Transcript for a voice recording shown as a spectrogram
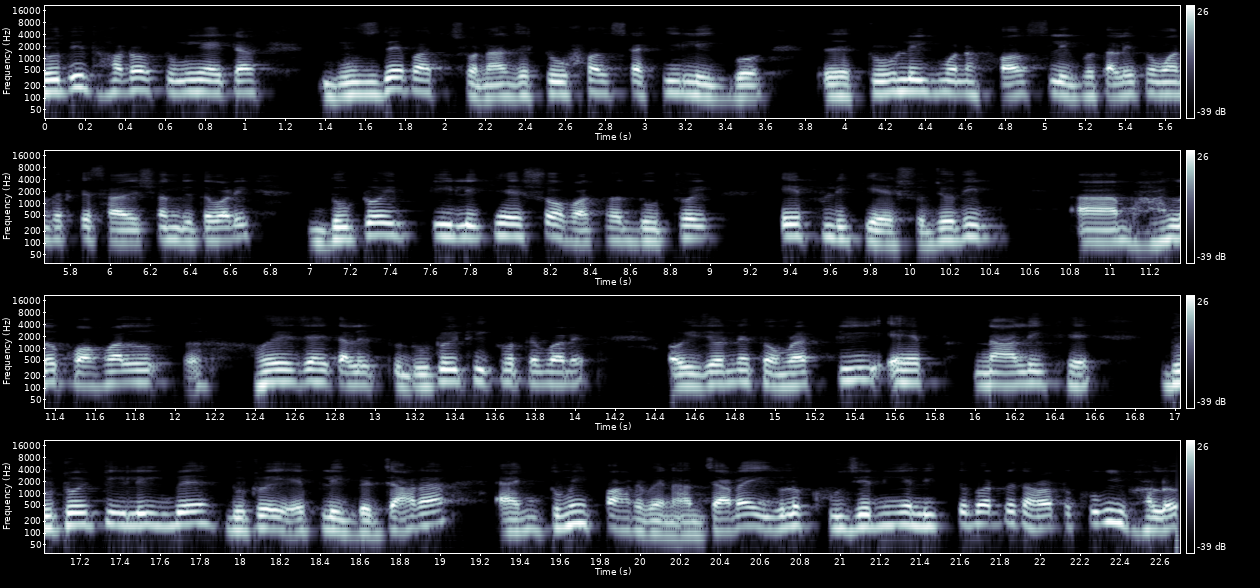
যদি ধরো তুমি এটা বুঝতে পারছ না যে ট্রু ফলসটা কি লিখব ট্রু লিখব না ফলস লিখব, তাহলে তোমাদেরকে সাজেশন দিতে পারি, দুটোই টি লিখে এসো অথবা দুটোই এফ লিখে এসো। যদি ভালো কপাল হয়ে যায় তাহলে দুটোই ঠিক হতে পারে। ওই জন্য তোমরা টি এফ না লিখে দুটোই টি লিখবে, দুটোই এফ লিখবে। যারা একদমই পারবে না, যারা এগুলো খুঁজে নিয়ে লিখতে পারবে, তারা তো খুবই ভালো।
